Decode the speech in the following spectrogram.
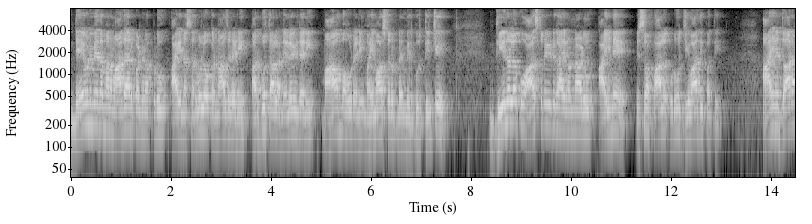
దేవుని మీద మనం ఆధారపడినప్పుడు ఆయన సర్వలోక నాథుడని అద్భుతాల నిలయుడని మహామహుడని మహిమాస్వరూపుడని మీరు గుర్తించి దీనులకు ఆశ్రయుడిగా ఆయన ఉన్నాడు. ఆయనే విశ్వపాలకుడు జీవాధిపతి. ఆయన ద్వారా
